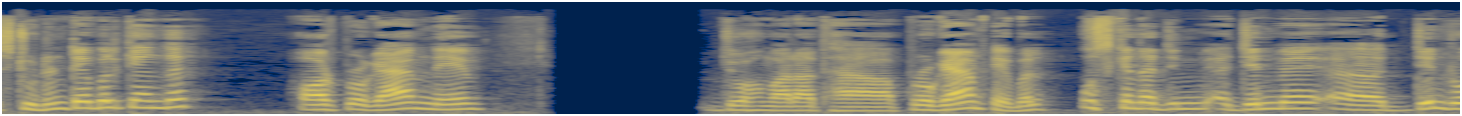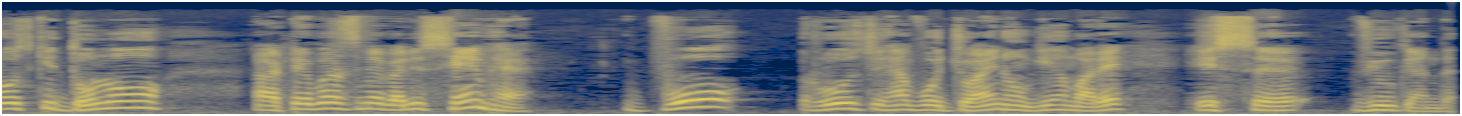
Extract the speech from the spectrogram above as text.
اسٹوڈنٹ ٹیبل کے اندر اور پروگرام نیم جو ہمارا تھا پروگرام ٹیبل اس کے اندر جن جن میں جن روز کی دونوں ٹیبلز میں ویلو سیم ہے وہ روز جو ہے وہ جوائن ہوں گی ہمارے اس ویو کے اندر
